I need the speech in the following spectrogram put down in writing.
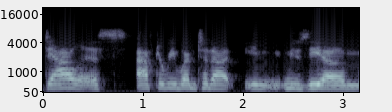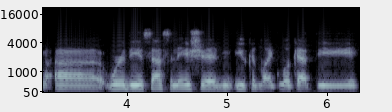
Dallas after we went to that museum uh, where the assassination. You can like look at the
